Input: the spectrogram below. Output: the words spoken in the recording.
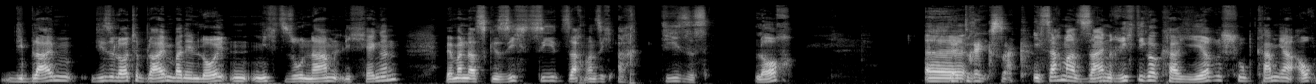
Die bleiben, diese Leute bleiben bei den Leuten nicht so namentlich hängen. Wenn man das Gesicht sieht, sagt man sich, ach, dieses Loch. Der Äh, Drecksack. ich sag mal, sein richtiger Karriereschub kam ja auch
